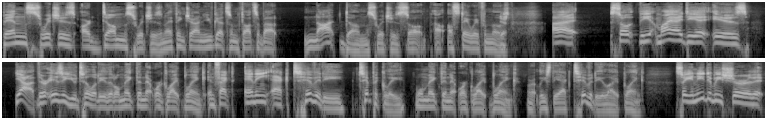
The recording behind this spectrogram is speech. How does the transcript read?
Ben's switches are dumb switches, and I think John, you've got some thoughts about not dumb switches, so I'll, I'll stay away from those. Uh, so the my idea is, yeah, there is a utility that'll make the network light blink. In fact, any activity typically will make the network light blink, or at least the activity light blink. So you need to be sure that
